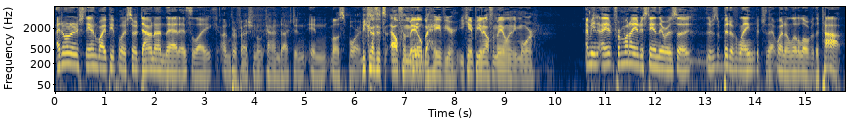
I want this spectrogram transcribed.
I don't understand why people are so down on that as like unprofessional conduct in, in most sports. Because it's alpha male mean- behavior. You can't be an alpha male anymore. I mean, I, from what I understand, there was a there was a bit of language that went a little over the top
